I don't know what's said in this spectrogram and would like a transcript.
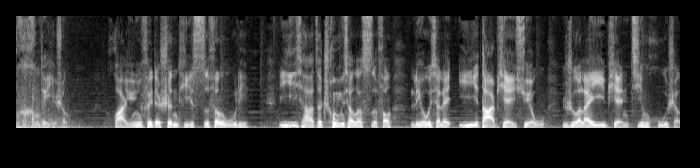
砰的一声，华云飞的身体四分五裂。一下子冲向了四方，留下了一大片血雾，惹来一片惊呼声。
